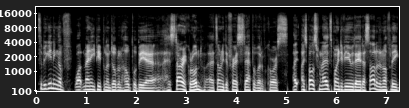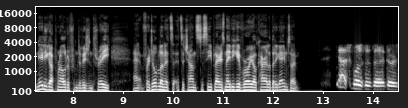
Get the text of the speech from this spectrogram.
It's the beginning of what many people in Dublin hope will be a, historic run. Uh, it's only the first step of it, of course. I, I, suppose from Louth's point of view, they had a solid enough league, nearly got promoted from Division 3. Uh, for Dublin, it's, it's a chance to see players maybe give Rory O'Carroll a bit of game time. Yeah, I suppose there's a, there's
